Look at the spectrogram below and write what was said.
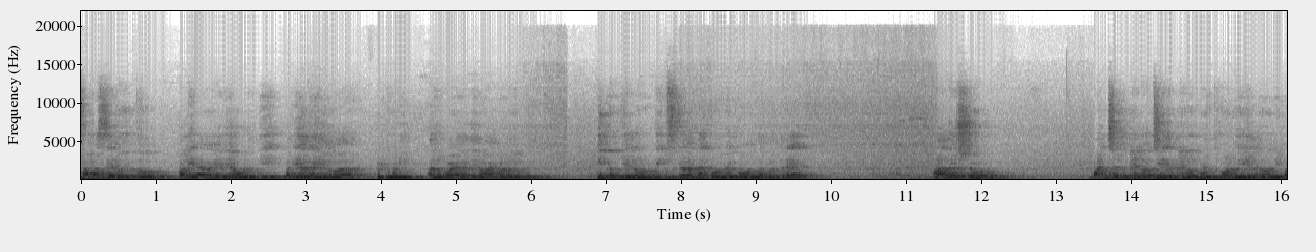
ಸಮಸ್ಯೆ ಬಂತು, ಪರಿಹಾರ ಇದೆಯಾ ಹುಡುಕಿ ಪರಿಹಾರ ಇಲ್ವಾ? ಬಿಟ್ಬಿಡಿ ಅದು ಪಾಡಿಗೆ ಅದೇನೋ ಹಾಕೊಂಡು ಹೋಗ್ತದೆ ಇನ್ನು ಕೆಲವು ಟಿಪ್ಸ್ಗಳನ್ನು ಕೊಡಬೇಕು ಅಂತ ಬಂದ್ರೆ, ಆದಷ್ಟು ಮಂಚದ ಮೇಲೋ ಚೇರ್ ಮೇಲೋ ಕೂತ್ಕೊಂಡು ಎಲ್ಲರೂ ನಿಮ್ಮ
